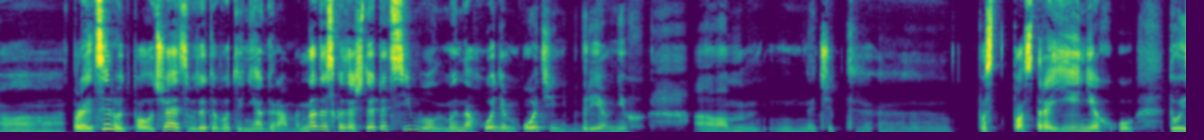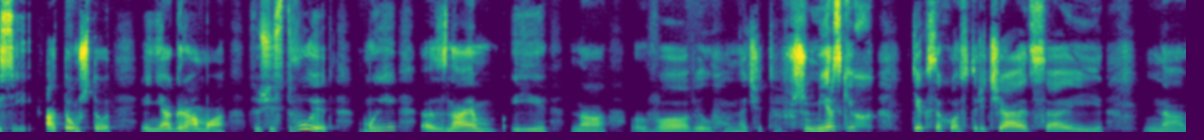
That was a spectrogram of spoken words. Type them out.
э, проецируют, получается вот это вот энеограмма. Надо сказать, что этот символ мы находим очень в древних значит, э, построениях, то есть о том, что энеограмма существует, мы э, знаем и на, в, значит, в шумерских текстах он встречается, и на,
